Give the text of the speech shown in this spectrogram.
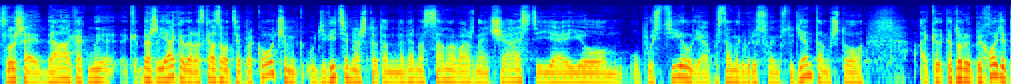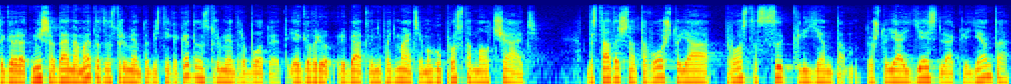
Слушай, да, как мы, даже я, когда рассказывал тебе про коучинг, удивительно, что это, наверное, самая важная часть, и я ее упустил. Я постоянно говорю своим студентам, что, а, которые приходят и говорят, Миша, дай нам этот инструмент, объясни, как этот инструмент работает. Я говорю, ребят, вы не понимаете, я могу просто молчать, Достаточно того, что я просто с клиентом. То, что я есть для клиента,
